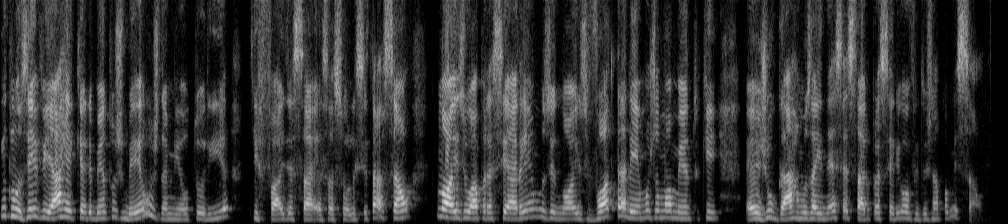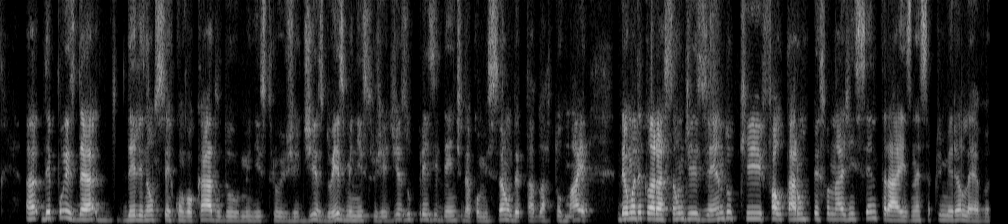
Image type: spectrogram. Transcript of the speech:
Inclusive, há requerimentos meus, da minha autoria, que faz essa, essa solicitação. Nós o apreciaremos e nós votaremos no momento que é, julgarmos aí necessário para serem ouvidos na comissão. Uh, depois dele não ser convocado, do ministro G. Dias, do ex-ministro G. Dias, o presidente da comissão, o deputado Arthur Maia, deu uma declaração dizendo que faltaram personagens centrais nessa primeira leva.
